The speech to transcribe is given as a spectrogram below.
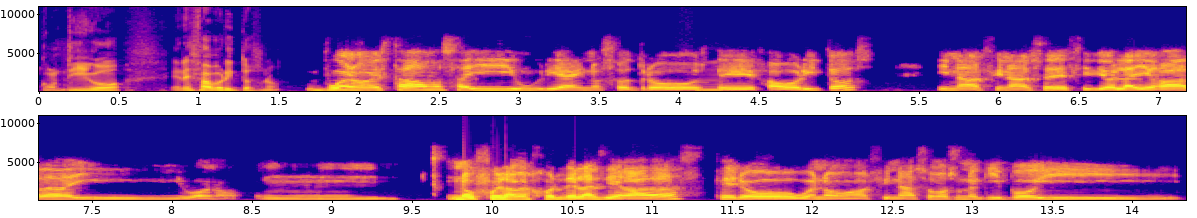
contigo, eres favoritos, ¿no? Bueno, estábamos ahí Hungría y nosotros mm. de favoritos y nada, al final se decidió la llegada y bueno, mm, no fue la mejor de las llegadas, pero bueno, al final somos un equipo y,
